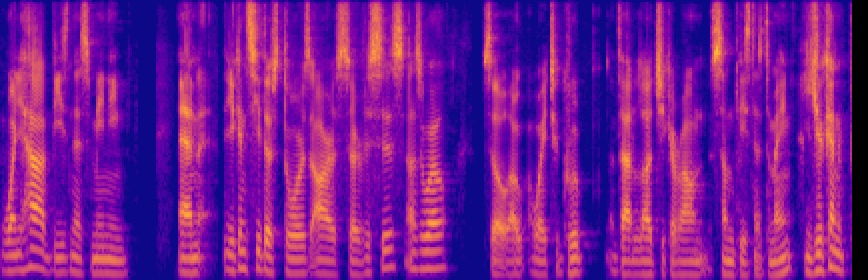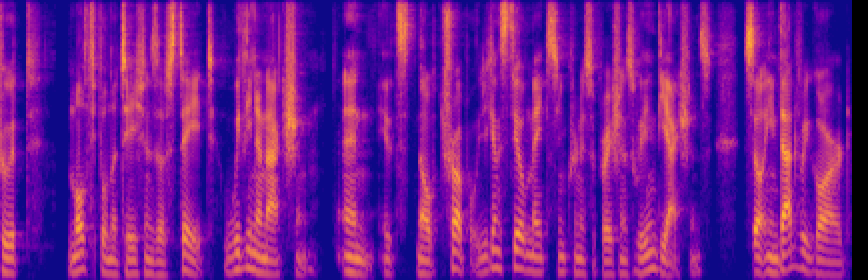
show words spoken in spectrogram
when you have a business meaning, and you can see the stores are services as well. So a, a way to group that logic around some business domain, you can put multiple notations of state within an action and it's no trouble. You can still make synchronous operations within the actions. So in that regard,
